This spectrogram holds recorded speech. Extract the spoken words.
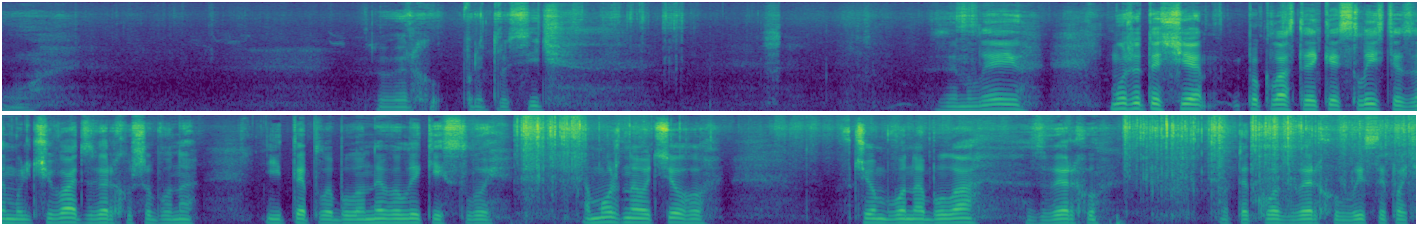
О. Зверху притрусіть землею. Можете ще покласти якесь листя, замульчувати зверху, щоб воно їй тепло було, невеликий слой. А можна оцього, в чому вона була, зверху отако зверху висипати.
